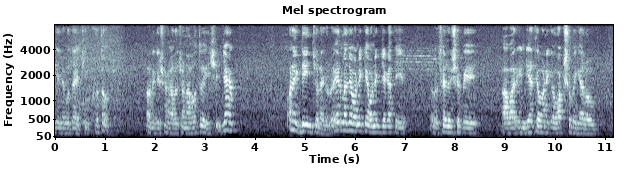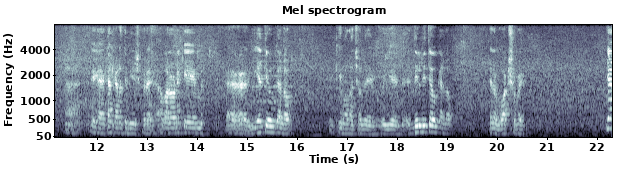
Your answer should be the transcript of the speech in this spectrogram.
গেলে বোধহয় ঠিক হতো। অনেকের সঙ্গে আলোচনা হতো, এই সে, যাই হোক, অনেক দিন চলে গেল। এর মাঝে অনেকে অনেক জায়গাতে ফেলোশিপে আবার ইন্ডিয়াতে অনেকে ওয়ার্কশপে গেল। ক্যালকাটাতে বিশেষ করে। আবার অনেকে ইয়েতেও গেল, কি বলা চলে, ওই দিল্লিতেও গেল এরকম ওয়ার্কশপে যাই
